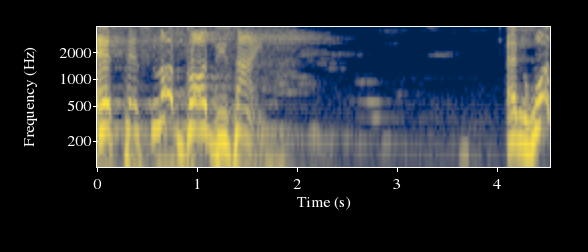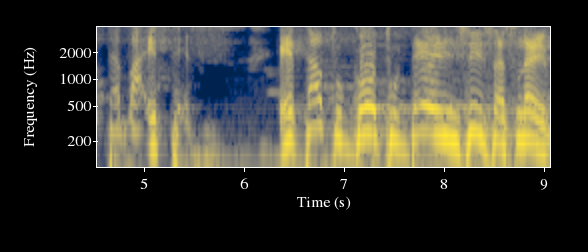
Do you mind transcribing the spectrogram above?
It is not God designed. And whatever it is, it have to go today in Jesus' name.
